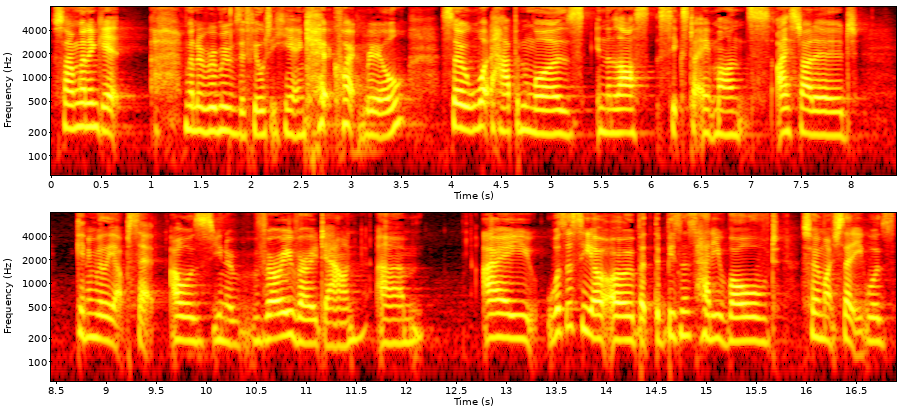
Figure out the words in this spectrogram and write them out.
So I'm going to get I'm going to remove the filter here and get quite real. So what happened was in the last six to eight months, I started getting really upset. I was, you know, very, very down. Um, I was a COO, but the business had evolved so much that it was,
